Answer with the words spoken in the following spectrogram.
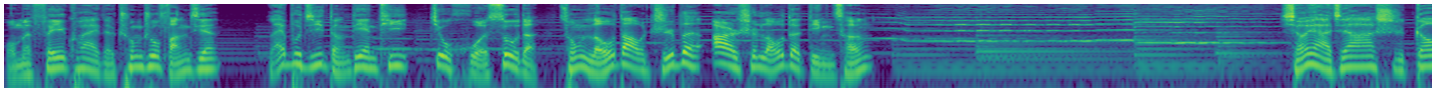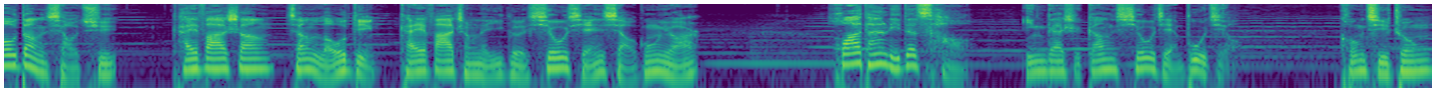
我们飞快地冲出房间。来不及等电梯，就火速的从楼道直奔二十楼的顶层。小雅家是高档小区，开发商将楼顶开发成了一个休闲小公园花坛里的草应该是刚修剪不久，空气中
